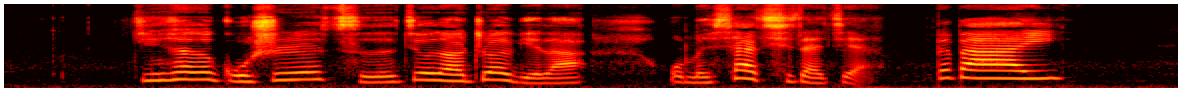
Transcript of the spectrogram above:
今天的古诗词就到这里啦，我们下期再见，拜拜。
